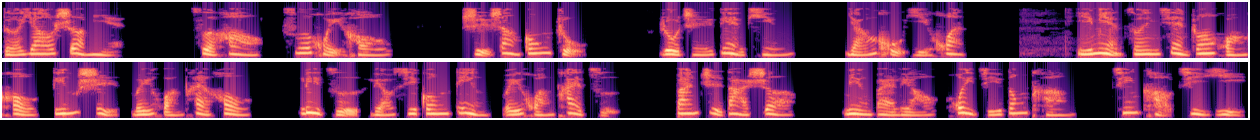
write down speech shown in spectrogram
得邀赦免，自号思悔侯。史上公主入职殿庭，养虎遗患。以免尊献庄皇后丁氏为皇太后，立子辽西公定为皇太子，颁制大赦，命百僚汇集东堂，亲考技艺，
